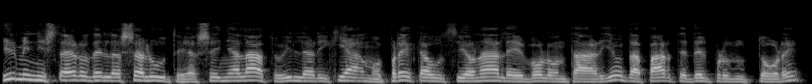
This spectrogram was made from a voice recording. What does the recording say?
Il Ministero della Salute ha segnalato il richiamo precauzionale e volontario da parte del produttore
